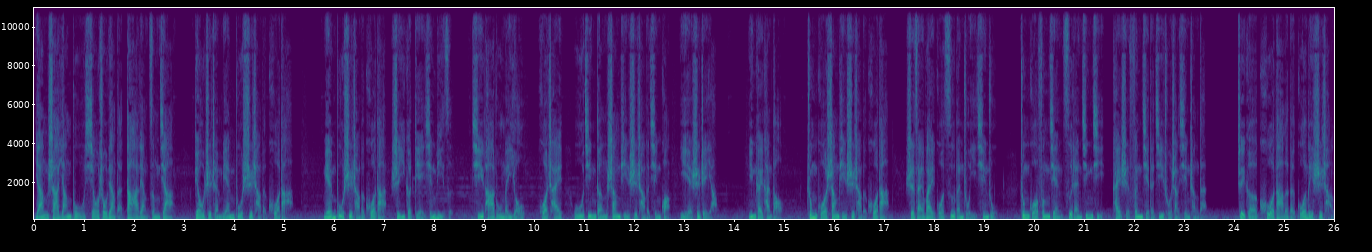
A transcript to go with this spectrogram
洋纱、洋布销售量的大量增加。标志着棉布市场的扩大，棉布市场的扩大是一个典型例子。其他如煤油、火柴、五金等商品市场的情况也是这样。应该看到，中国商品市场的扩大是在外国资本主义侵入、中国封建自然经济开始分解的基础上形成的。这个扩大了的国内市场，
